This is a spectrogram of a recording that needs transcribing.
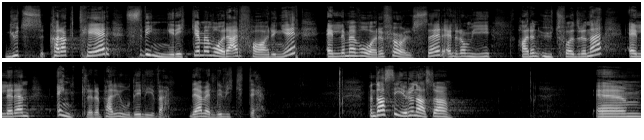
Guds karakter svinger ikke med våre erfaringer eller med våre følelser, eller om vi har en utfordrende eller en enklere periode i livet. Det er veldig viktig. Men da sier hun altså ehm,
